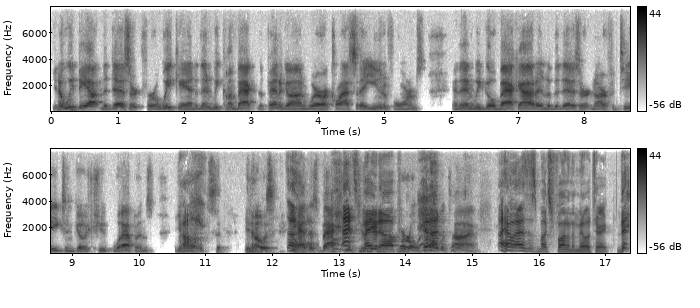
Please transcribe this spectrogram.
You know, we'd be out in the desert for a weekend, and then we come back to the Pentagon, wear our Class A uniforms, and then we'd go back out into the desert in our fatigues and go shoot weapons. You know, it's, you know, it's, you had this back That's two made up. You're all the time. Hell has as much fun in the military? This,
